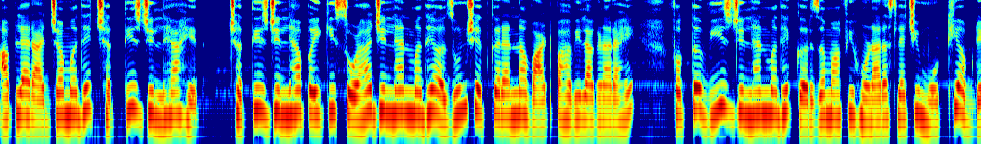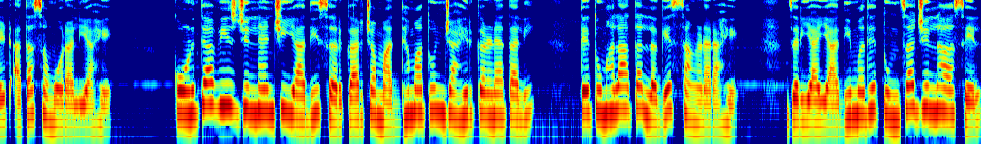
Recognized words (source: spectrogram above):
आपल्या राज्यामध्ये छत्तीस जिल्हे आहेत. छत्तीस जिल्ह्यापैकी सोळा जिल्ह्यांमध्ये अजून शेतकऱ्यांना वाट पाहावी लागणार आहे. फक्त वीस जिल्ह्यांमध्ये कर्जमाफी होणार असल्याची मोठी अपडेट आता समोर आली आहे. कोणत्या वीस जिल्ह्यांची यादी सरकारच्या माध्यमातून जाहीर करण्यात आली? ते तुम्हाला आता लगेच सांगणार आहे. जर या यादीमध्ये तुमचा जिल्हा असेल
